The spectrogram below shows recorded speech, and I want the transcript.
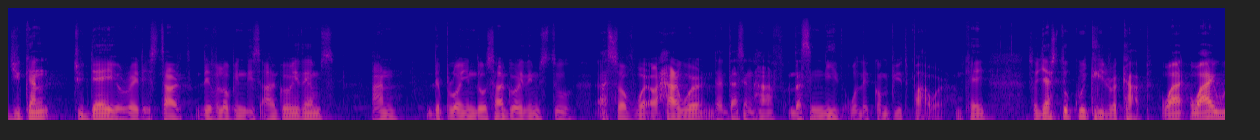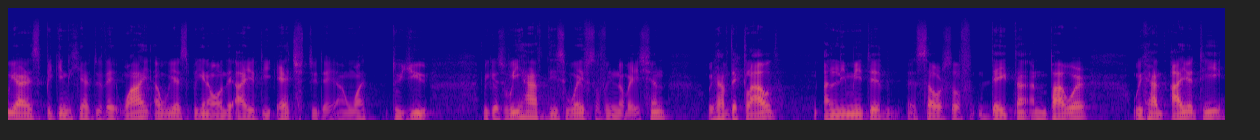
you can today already start developing these algorithms and deploying those algorithms to a software or hardware that doesn't have doesn't need all the compute power. Okay, so just to quickly recap, why, why we are speaking here today? Why are we speaking on the IoT edge today, and what to you? Because we have these waves of innovation. We have the cloud, unlimited uh, source of data and power. We had IoT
